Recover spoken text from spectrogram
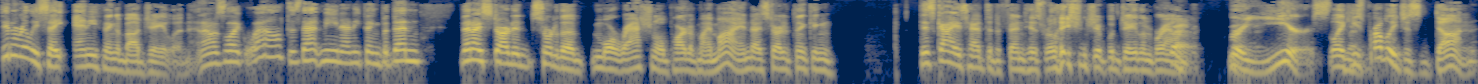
didn't really say anything about Jaylen. And I was like, well, does that mean anything? But then, then I started sort of the more rational part of my mind. I started thinking, this guy has had to defend his relationship with Jaylen Brown Right. For years. Like he's probably just done.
